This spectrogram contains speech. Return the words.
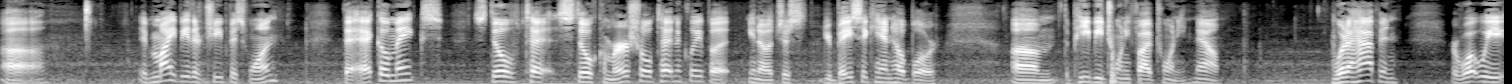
uh, it might be their cheapest one. The Echo makes still te- still commercial technically, but you know, just your basic handheld blower. Um, the PB twenty five twenty. Now, what happened, or what we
